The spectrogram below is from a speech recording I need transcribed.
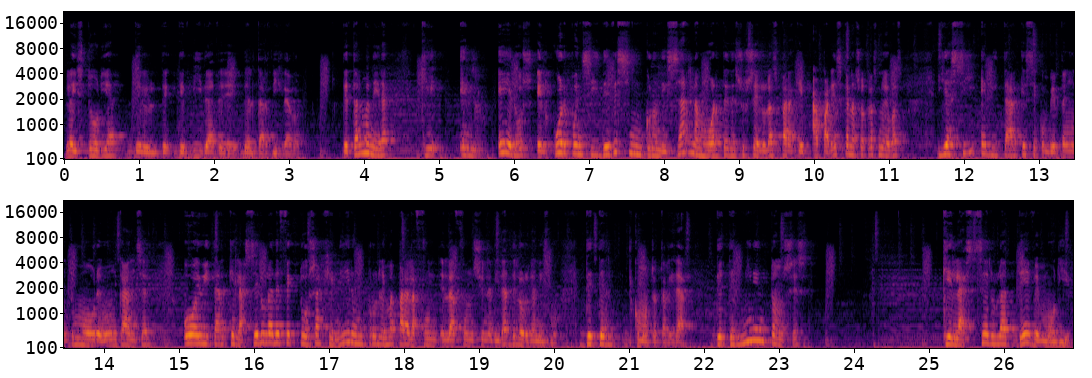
la historia de, vida del tardígrado. De tal manera que el Eros, el cuerpo en sí, debe sincronizar la muerte de sus células para que aparezcan las otras nuevas y así evitar que se convierta en un tumor, en un cáncer o evitar que la célula defectuosa genere un problema para la, funcionalidad del organismo como totalidad. Determina entonces que la célula debe morir.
